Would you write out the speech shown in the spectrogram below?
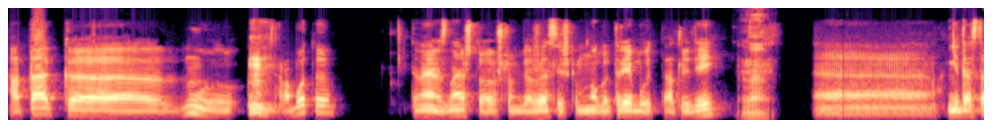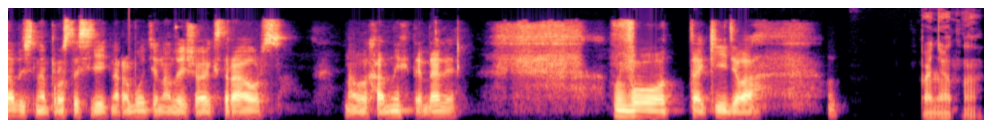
А так, э, ну, работаю, ты, наверное, знаешь, что Шлюмберже слишком много требует от людей. Да. Э, недостаточно просто сидеть на работе, надо еще extra hours на выходных и так далее. Вот такие дела. Понятно.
